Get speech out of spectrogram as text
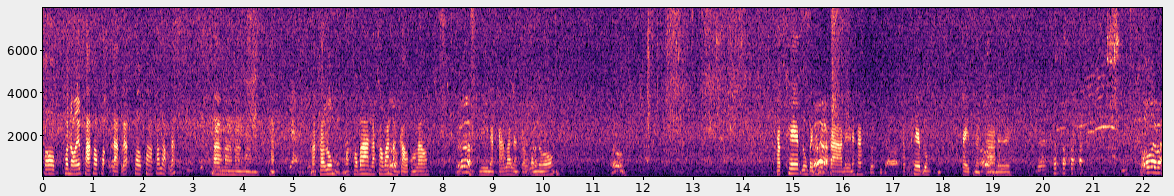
พ่อพ่อน้อยพาเข้าหลักแล้ว พ่อพาเข้าหลักแล้ว มามามามามามา มาเข้าร่ม มาเข้าบ้าน มาเข้าบ้านหลังเก่าของเราเออนี่นะคะ บ้านหลังเก่าของน้องเอาคับแคบลงไปถนัดตาเลยนะคะจัดกีฬาคับแคบลงไปถนัดตาเลยโอ้ยมา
